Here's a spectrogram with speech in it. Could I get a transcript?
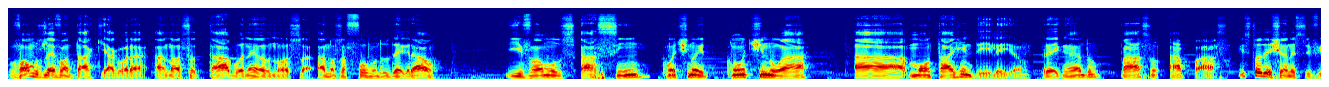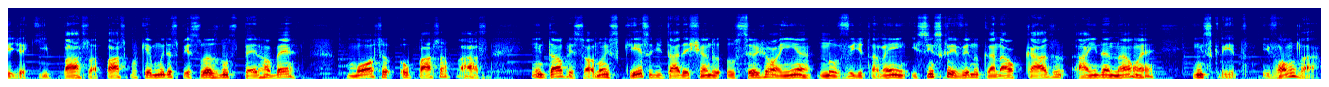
Vamos levantar aqui agora a nossa tábua, né, a nossa, a nossa forma do degrau e vamos assim continue, continuar a montagem dele aí, ó, pregando passo a passo. Estou deixando esse vídeo aqui passo a passo porque muitas pessoas nos pedem, Roberto, mostra o passo a passo. Então, pessoal, não esqueça de estar tá deixando o seu joinha no vídeo também e se inscrever no canal caso ainda não é inscrito. E vamos lá.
